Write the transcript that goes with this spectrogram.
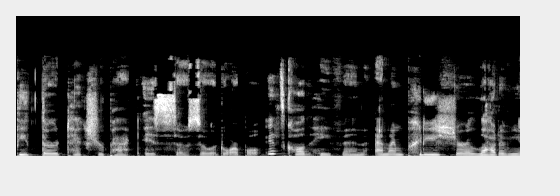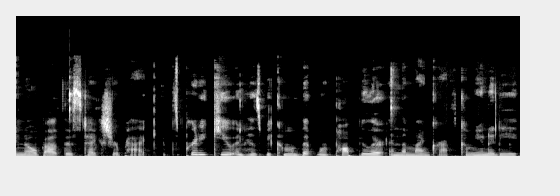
The third texture pack is so, so adorable. It's called Hafen, and I'm pretty sure a lot of you know about this texture pack. It's pretty cute and has become a bit more popular in the Minecraft community.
